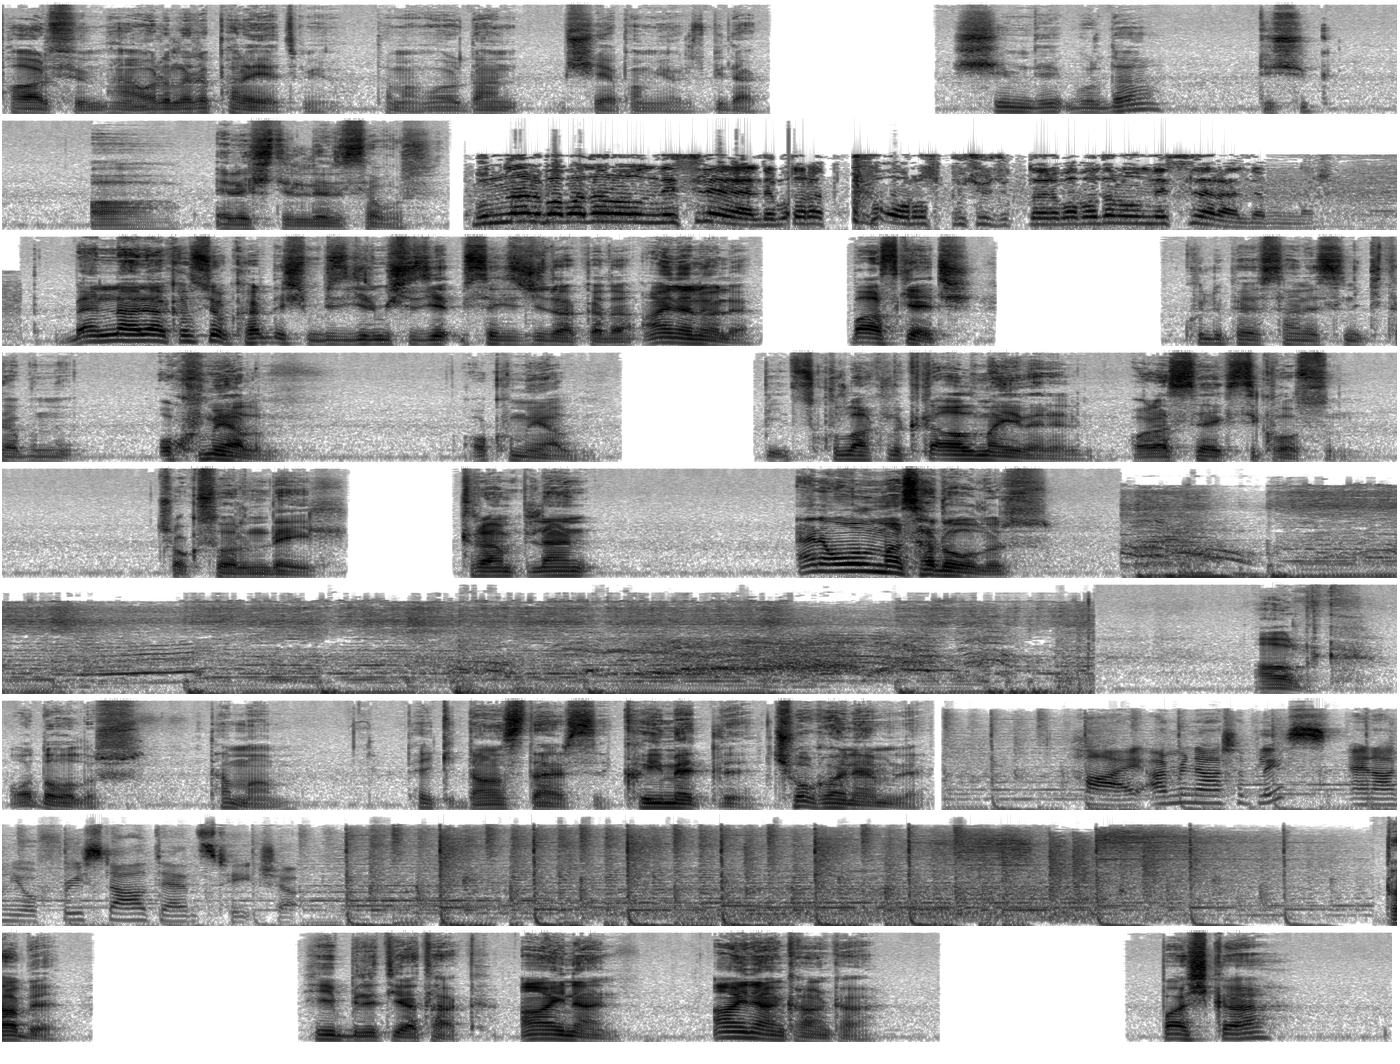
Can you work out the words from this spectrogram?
parfüm. Ha oralara para yetmiyor. Tamam oradan bir şey yapamıyoruz. Bir dakika. Şimdi burada düşük Aa, eleştirileri savur. Bunlar babadan oğul nesil herhalde. Bu sonra tüh, orospu çocukları babadan oğul nesil herhalde bunlar. Benimle alakası yok kardeşim. Biz girmişiz 78. dakikada. Aynen öyle. Bas geç. Kulüp Efsanesi'nin kitabını okumayalım. Okumayalım. Biz kulaklıkta almayı verelim. Orası eksik olsun. Çok sorun değil. Tramplen hani olmasa da olur. Aldık. O da olur. Tamam. Peki dans dersi. Kıymetli. Çok önemli. Hi, I'm Renata Bliss, and I'm your freestyle dance teacher. Tabii. Hibrit yatak. Aynen. Aynen kanka. Başka?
